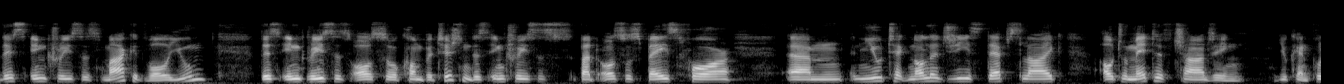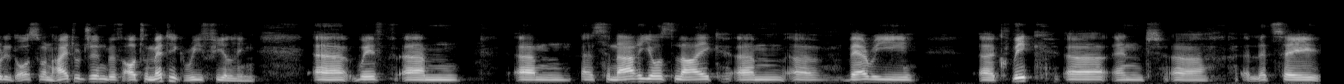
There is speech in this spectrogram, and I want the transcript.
this increases market volume. This increases also competition. This increases, but also space for um, new technology steps like automative charging, you can put it also on hydrogen with automatic refueling, uh, with um, um, uh, scenarios like um, uh, very uh, quick uh, and uh, let's say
